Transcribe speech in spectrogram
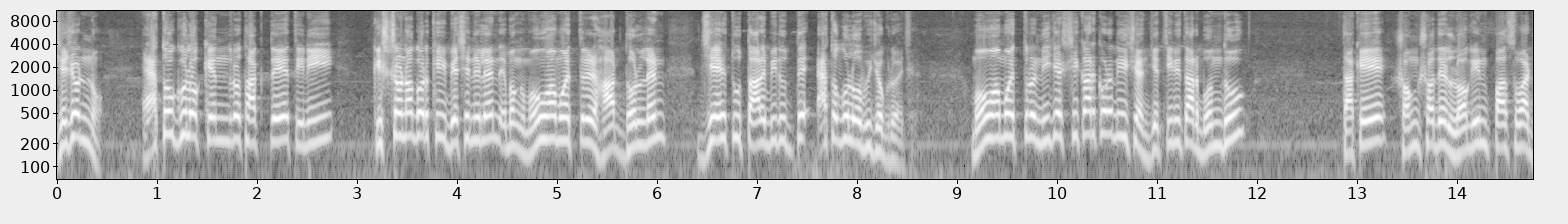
যে জন্য এতগুলো কেন্দ্র থাকতে তিনি কৃষ্ণনগরকেই বেছে নিলেন এবং মহুয়া মৈত্রের হাত ধরলেন, যেহেতু তার বিরুদ্ধে এতগুলো অভিযোগ রয়েছে। মহুয়া মৈত্র নিজে স্বীকার করে নিয়েছেন যে তিনি তার বন্ধু। তাকে সংসদের লগ ইন পাসওয়ার্ড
